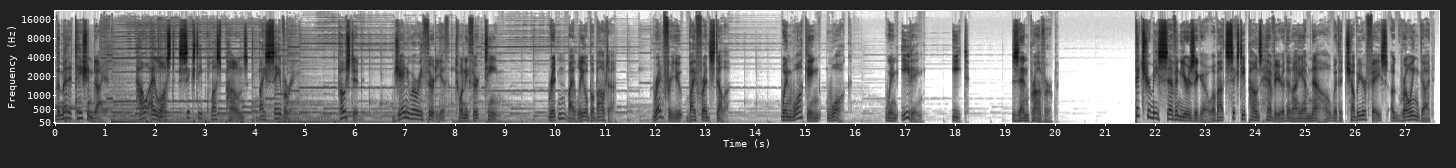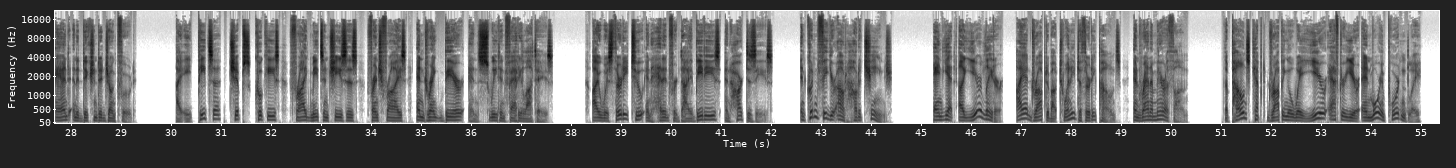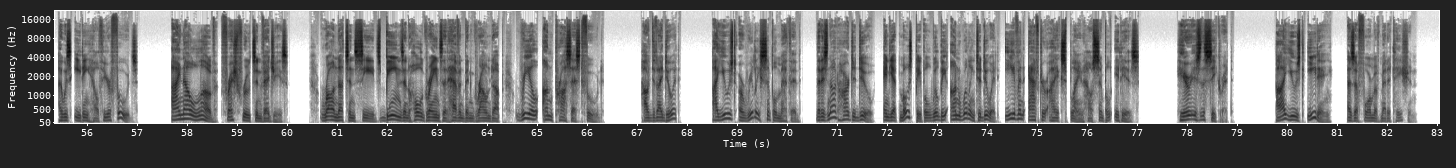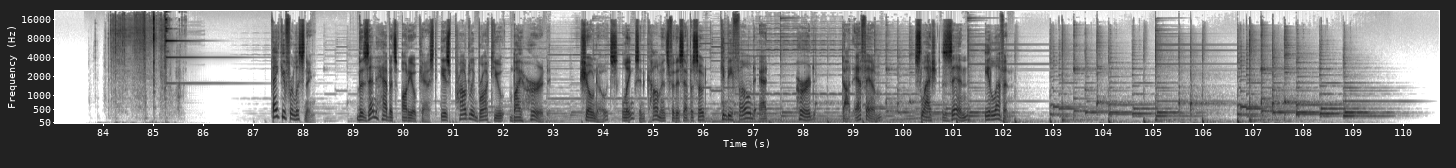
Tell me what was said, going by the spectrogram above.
The Meditation Diet How I Lost 60 Plus Pounds by Savoring. Posted January 30th, 2013. Written by Leo Babauta. Read for you by Fred Stella. When walking, walk. When eating, eat. Zen proverb. Picture me seven years ago, about 60 pounds heavier than I am now, with a chubbier face, a growing gut, and an addiction to junk food. I ate pizza, chips, cookies, fried meats and cheeses, french fries, and drank beer and sweet and fatty lattes. I was 32 and headed for diabetes and heart disease, and couldn't figure out how to change. And yet, a year later, I had dropped about 20 to 30 pounds and ran a marathon. The pounds kept dropping away year after year, and more importantly, I was eating healthier foods. I now love fresh fruits and veggies, raw nuts and seeds, beans and whole grains that haven't been ground up, real unprocessed food. How did I do it? I used a really simple method that is not hard to do, and yet most people will be unwilling to do it even after I explain how simple it is. Here is the secret I used eating as a form of meditation. Thank you for listening. The Zen Habits audiocast is proudly brought to you by Heard. Show notes, links, and comments for this episode can be found at heard.fm slash zen 11.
